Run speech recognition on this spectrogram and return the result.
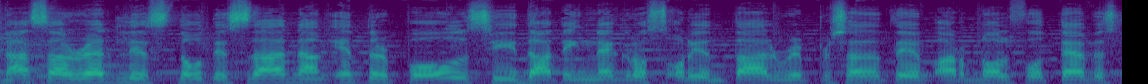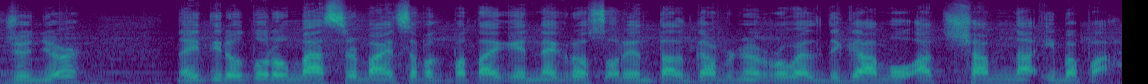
Nasa red list notice na ng Interpol si dating Negros Oriental Representative Arnolfo Teves Jr. na itinuturong mastermind sa pagpatay kay Negros Oriental Governor Roel Digamo at siyam na iba pa.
